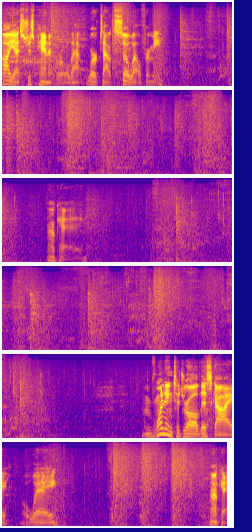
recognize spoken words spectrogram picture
Ah yes, just panic roll. That worked out so well for me. Okay. I'm wanting to draw this guy away. Okay,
